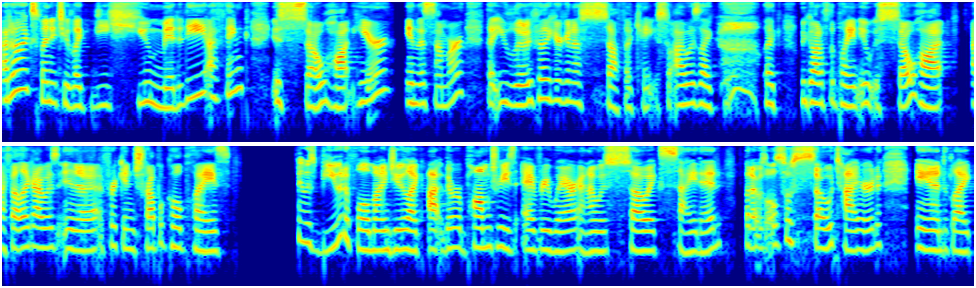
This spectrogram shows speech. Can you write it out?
I don't explain it to you. Like the humidity, I think, is so hot here in the summer that you literally feel like you're gonna suffocate. So I was like, like we got off the plane. It was so hot. I felt like I was in a freaking tropical place. It was beautiful, mind you. Like I, there were palm trees everywhere, and I was so excited. But I was also so tired and like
